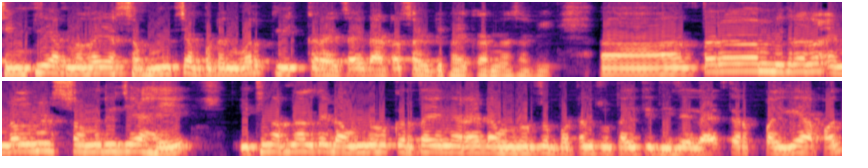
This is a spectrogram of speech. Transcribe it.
सिम्पली आपल्याला या सबमिटच्या बटनवर क्लिक करायचं आहे डाटा सर्टिफाय करण्यासाठी. तर मित्रांनो एनरोलमेंट समरी जे आहे इथून आपल्याला ते डाउनलोड करता येणार आहे. डाउनलोडचं बटन सुद्धा इथे दिलेलं आहे. तर पहिले आपण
